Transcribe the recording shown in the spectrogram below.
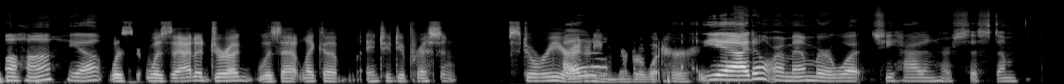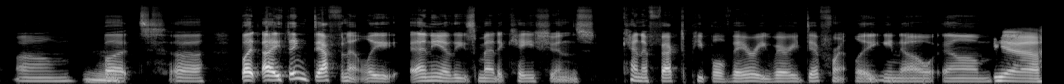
Uh huh. Yeah. Was was that a drug? Was that like a antidepressant story, or I don't Uh, even remember what her. yeah, I don't remember what she had in her system. Um, Mm. but uh, but I think definitely any of these medications can affect people very, very differently. You know. Um, Yeah,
